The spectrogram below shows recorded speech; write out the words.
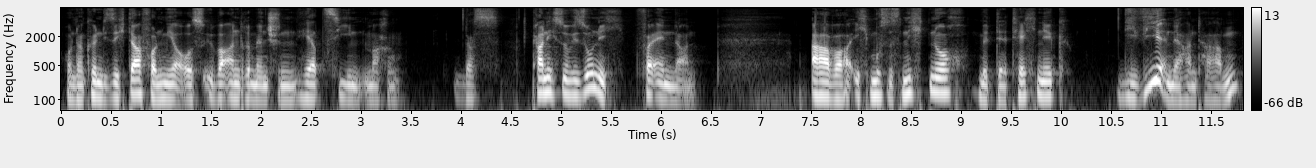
Und dann können die sich da von mir aus über andere Menschen herziehend machen. Das kann ich sowieso nicht verändern. Aber ich muss es nicht noch mit der Technik, die wir in der Hand haben,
